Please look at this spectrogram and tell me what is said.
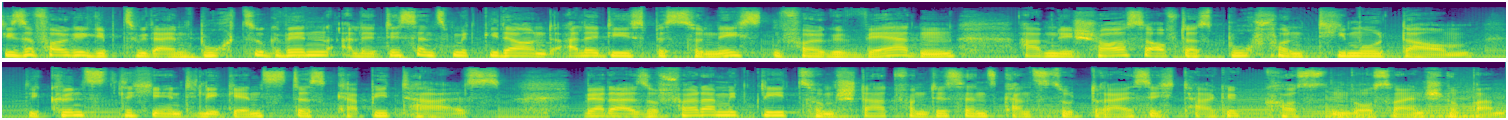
Diese Folge gibt's wieder ein Buch zu gewinnen. Alle Dissens-Mitglieder und alle, die es bis zur nächsten Folge werden, haben die Chance auf das Buch von Timo Daum, Die künstliche Intelligenz des Kapitals. Werde also Fördermitglied. Zum Start von Dissens kannst du 30 Tage kostenlos reinschnuppern.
